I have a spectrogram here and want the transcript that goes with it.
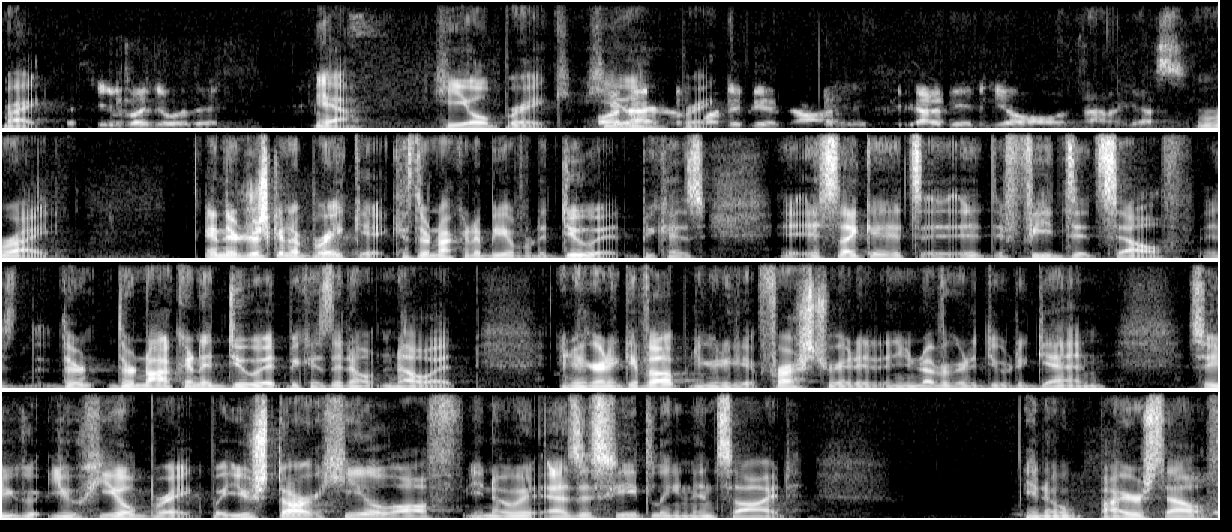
Right. It seems like it with it. Yeah. Heel break. Heel or break. Fun to be a dog. You gotta be in heel all the time, I guess. Right and they're just going to break it because they're not going to be able to do it because it's like it's it, feeds itself. They're they're not going to do it because they don't know it, and you're going to give up. and You're going to get frustrated, and you're never going to do it again. So you you heel break, but you start heel off, you know, as a seedling inside, you know, by yourself,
